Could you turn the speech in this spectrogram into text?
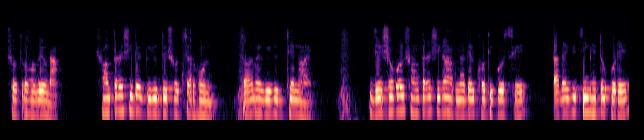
শত্রু হবেও না। সন্ত্রাসীদের বিরুদ্ধে সোচ্চার হন। ধর্মের বিরুদ্ধে নয়। যে সকল সন্ত্রাসীরা আপনাদের ক্ষতি করছে, তাদেরকে চিহ্নিত করে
